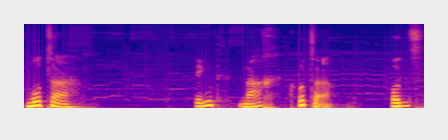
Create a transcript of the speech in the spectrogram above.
Mutter klingt nach Kutter. Und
